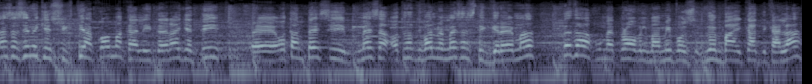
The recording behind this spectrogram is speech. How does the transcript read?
Αν σας είναι και σφιχτή ακόμα καλύτερα, γιατί ε, όταν πέσει μέσα, όταν θα τη βάλουμε μέσα στην κρέμα, δεν θα έχουμε πρόβλημα μήπως δεν πάει κάτι καλά.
